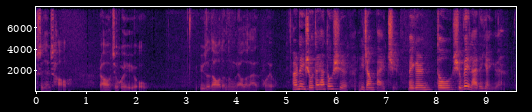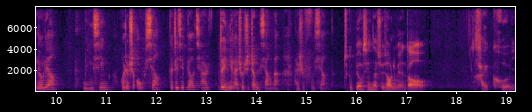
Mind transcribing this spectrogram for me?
时间长了，然后就会有遇得到的、能聊得来的朋友。而那时候，大家都是一张白纸，每个人都是未来的演员、流量明星或者是偶像的这些标签，对于你来说是正向的还是负向的？这个标签在学校里面倒还可以，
